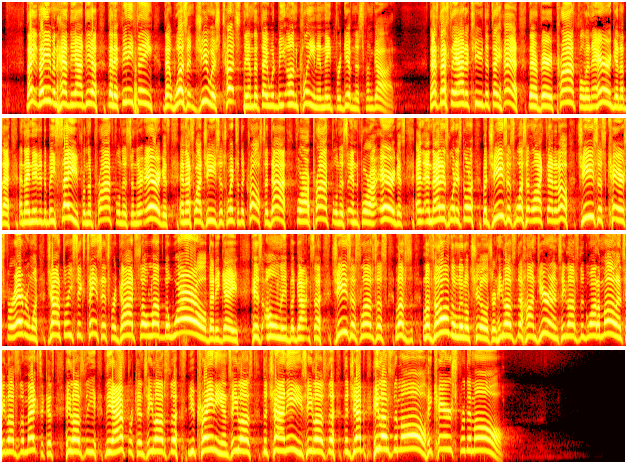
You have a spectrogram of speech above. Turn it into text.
They, they even had the idea that if anything that wasn't Jewish touched them, that they would be unclean and need forgiveness from God. That's, that's the attitude that they had. They're very prideful and arrogant of that, and they needed to be saved from their pridefulness and their arrogance. And that's why Jesus went to the cross to die for our pridefulness and for our arrogance. And, and that is what is going to, but Jesus wasn't like that at all. Jesus cares for everyone. John 3.16 says, For God so loved the world that he gave his only begotten son. Jesus loves us, loves, loves all the little children. He loves the Hondurans. He loves the Guatemalans. He loves the Mexicans. He loves the, the Africans. He loves the Ukrainians. He loves the Chinese. He loves the, the Japanese. He loves them all. He cares for them all.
